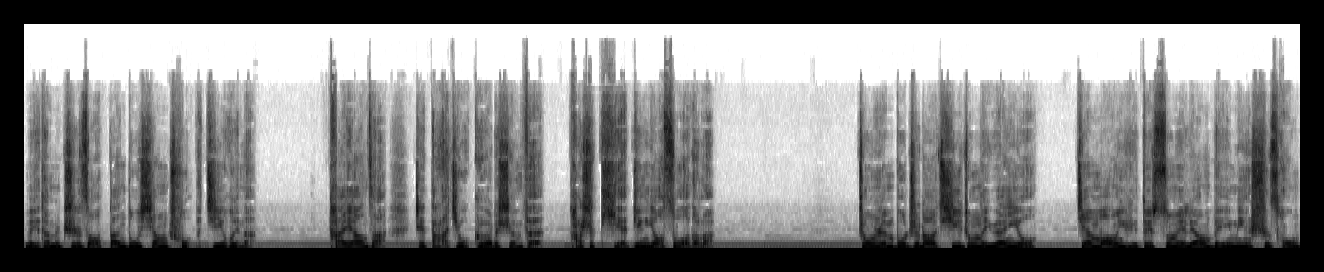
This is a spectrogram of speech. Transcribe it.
为他们制造单独相处的机会呢。看样子，这大舅哥的身份，他是铁定要做的了。众人不知道其中的缘由，见王宇对孙卫良唯命是从，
